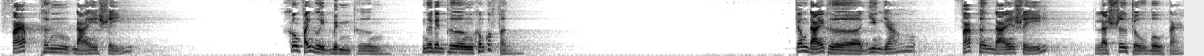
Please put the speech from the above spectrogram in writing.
Pháp thân đại sĩ, Không phải người bình thường Người bình thường không có phần Trong Đại Thừa Duyên Giáo Pháp thân Đại Sĩ là Sư Trụ Bồ Tát.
